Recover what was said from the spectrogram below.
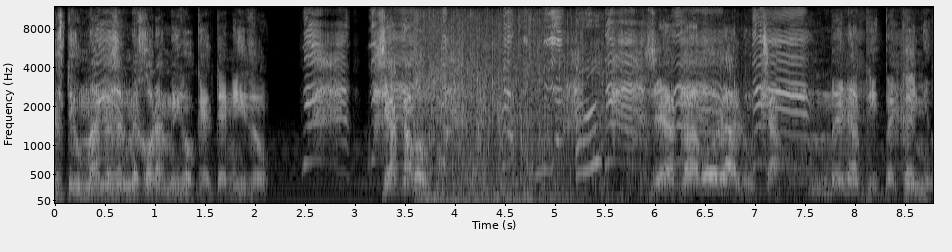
Este humano es el mejor amigo que he tenido. ¡Se acabó! ¡Se acabó la lucha! Ven aquí, pequeño.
